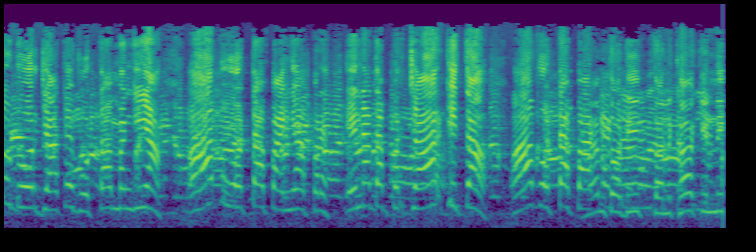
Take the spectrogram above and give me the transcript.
ਟੂ ਡੋਰ ਜਾ ਕੇ ਵੋਟਾਂ ਮੰਗੀਆਂ। ਆਪ ਵੋਟਾਂ ਪਾਈਆਂ ਪਰ ਇਹਨਾਂ ਦਾ ਪ੍ਰਚਾਰ ਕੀਤਾ। ਆਪ ਵੋਟਾਂ ਪਾ ਕੇ ਤੁਹਾਡੀ ਤਨਖਾਹ ਕਿੰਨੀ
